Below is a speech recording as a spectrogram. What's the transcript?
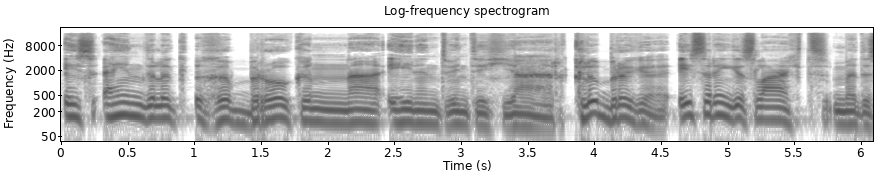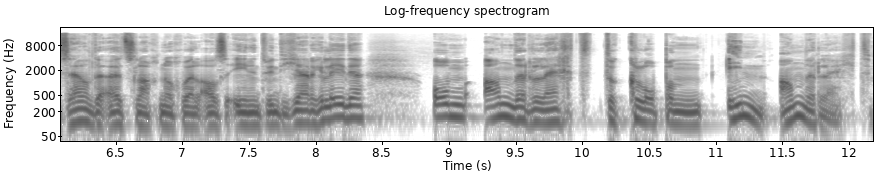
is eindelijk gebroken na 21 jaar. Club Brugge is erin geslaagd, met dezelfde uitslag nog wel als 21 jaar geleden, om Anderlecht te kloppen in Anderlecht.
